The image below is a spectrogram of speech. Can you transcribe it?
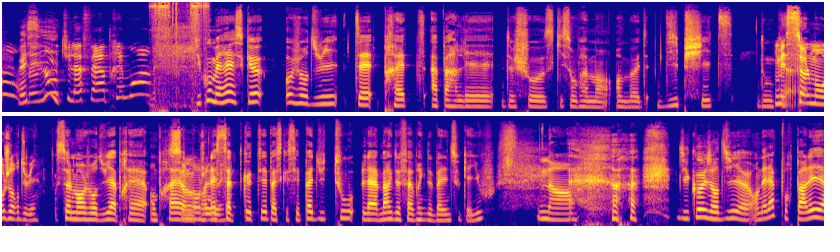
Mais mais si. non, tu l'as fait après moi. Du coup, Mary, est-ce que aujourd'hui, t'es prête à parler de choses qui sont vraiment en mode deep shit donc, Mais euh, seulement aujourd'hui. seulement aujourd'hui, après, on, prêt, on laisse ça de côté parce que c'est pas du tout la marque de fabrique de baleine sous caillou. Non. Du coup, aujourd'hui, euh, on est là pour parler,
